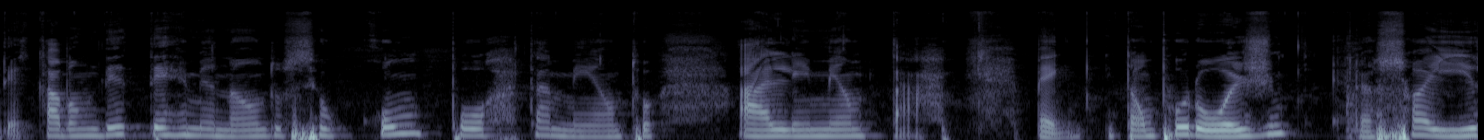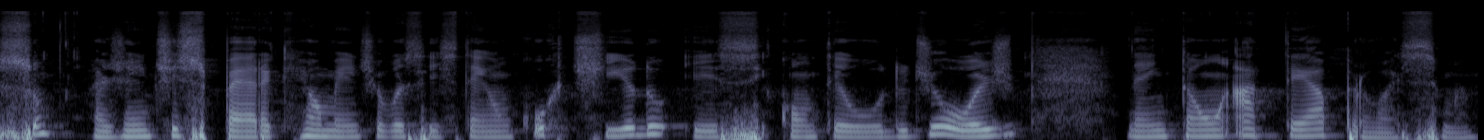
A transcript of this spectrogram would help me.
que acabam determinando o seu comportamento alimentar. Bem, então por hoje era só isso. A gente espera que realmente vocês tenham curtido esse conteúdo de hoje. Né? Então, até a próxima.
